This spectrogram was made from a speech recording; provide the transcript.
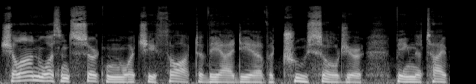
Shallan wasn't certain what she thought of the idea of a true soldier being the type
